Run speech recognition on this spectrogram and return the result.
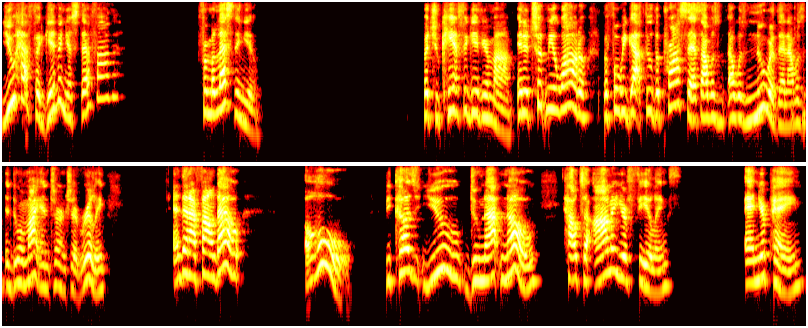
You have forgiven your stepfather for molesting you, but you can't forgive your mom. And it took me a while to before we got through the process. I was I was newer then. I was doing my internship really. And then I found out, oh, because you do not know how to honor your feelings and your pain,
